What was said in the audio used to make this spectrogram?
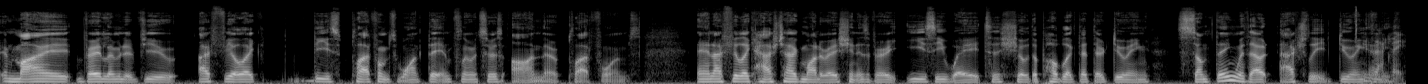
In my very limited view, I feel like these platforms want the influencers on their platforms. And I feel like hashtag moderation is a very easy way to show the public that they're doing something without actually doing exactly. anything.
